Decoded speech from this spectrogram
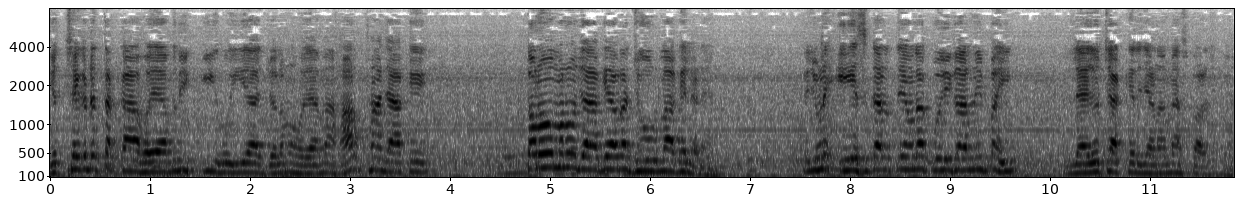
ਜਿੱਥੇ ਕਿਤੇ ਧੱਕਾ ਹੋਇਆ, ਵਧੀਕੀ ਹੋਈ ਆ, ਜ਼ੁਲਮ ਹੋਇਆ, ਮੈਂ ਹਰ ਥਾਂ ਜਾ ਕੇ ਤਨੋਂ ਮਨੋਂ ਜਾ ਕੇ ਆਪਦਾ ਜ਼ੋਰ ਲਾ ਕੇ ਲੜਿਆ। ਤੇ ਹੁਣ ਇਸ ਗੱਲ ਤੇ ਆਉਂਦਾ ਕੋਈ ਗੱਲ ਨਹੀਂ ਭਾਈ, ਲੈ ਜਾਓ, ਚੱਕ ਕੇ ਲੈ ਜਾਣਾ ਮੈਂ ਹਸਪਤਾਲ ਚ ਪਿਆ।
